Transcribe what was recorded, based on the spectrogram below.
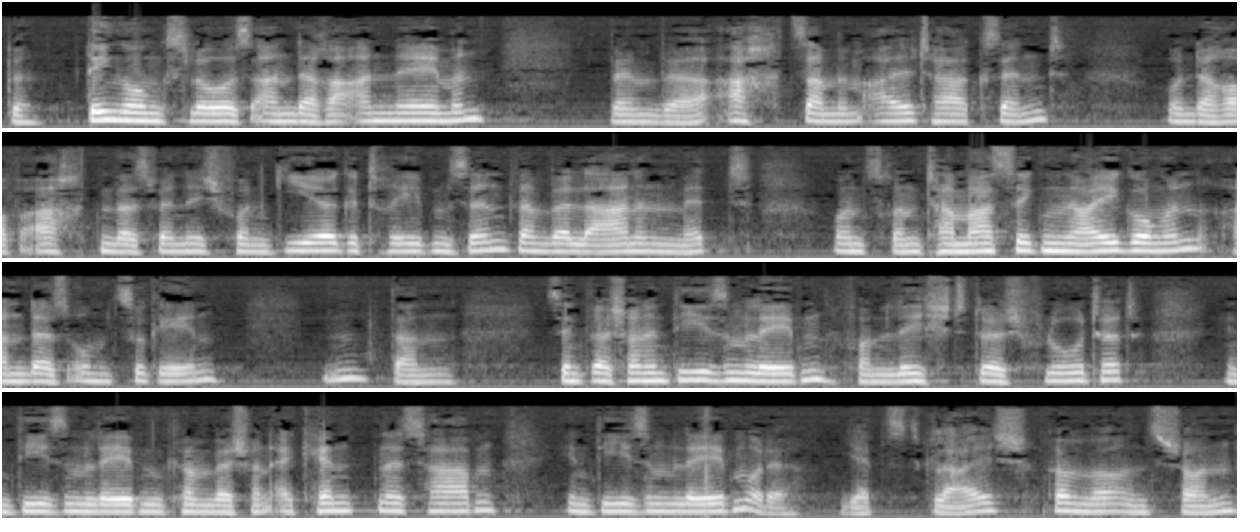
bedingungslos andere annehmen, wenn wir achtsam im Alltag sind und darauf achten, dass wir nicht von Gier getrieben sind, wenn wir lernen, mit unseren tamassigen Neigungen anders umzugehen, hm, dann sind wir schon in diesem Leben von Licht durchflutet. In diesem Leben können wir schon Erkenntnis haben. In diesem Leben oder jetzt gleich können wir uns schon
